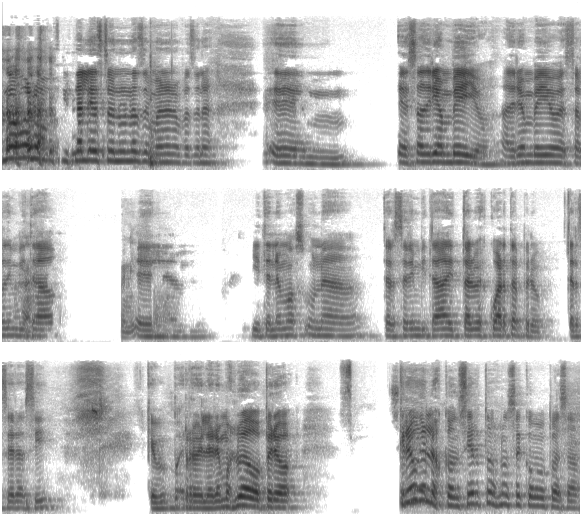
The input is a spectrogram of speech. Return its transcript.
No, bueno, si sale esto en una semana no pasa nada. Eh, es Adrián Bello. Adrián Bello va a estar de invitado. Eh, y tenemos una tercera invitada y tal vez cuarta, pero tercera sí, que revelaremos luego. Pero creo que en los conciertos no sé cómo pasa.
